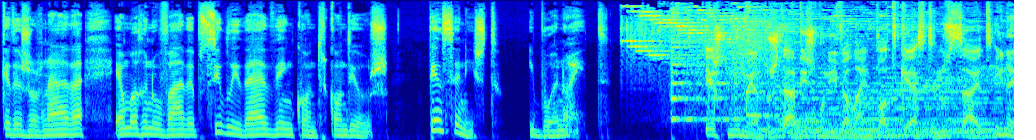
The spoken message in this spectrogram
Cada jornada é uma renovada possibilidade de encontro com Deus. Pensa nisto e boa noite. Este momento está disponível em podcast no site e na.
